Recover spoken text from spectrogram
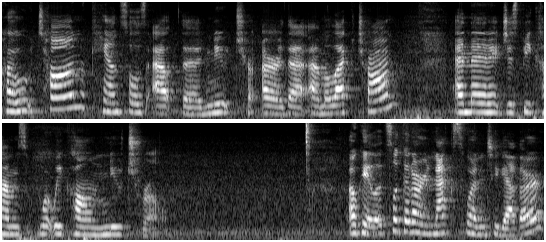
proton cancels out the neutron or the um, electron, and then it just becomes what we call neutral. Okay, let's look at our next one together.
